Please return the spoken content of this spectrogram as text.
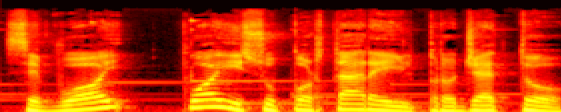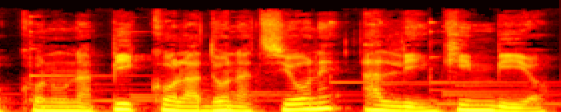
Se vuoi, puoi supportare il progetto con una piccola donazione al link in bio.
